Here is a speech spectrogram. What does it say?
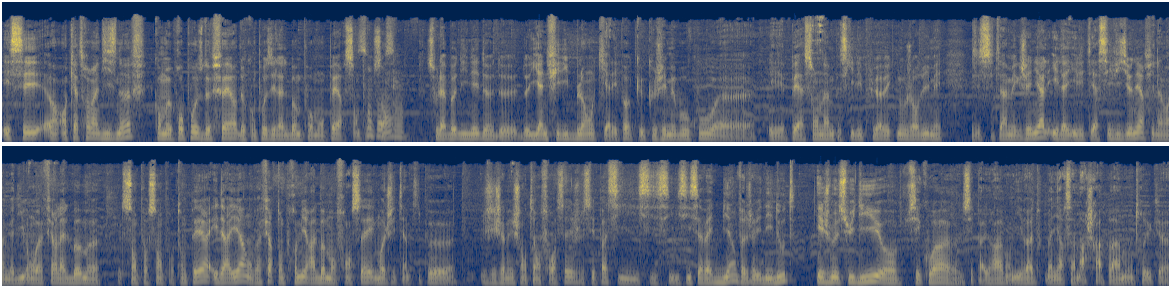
Et c'est en en 99 qu'on me propose de faire, de composer l'album pour mon père 100%. 100%. Sous la bonne idée de, Yann Philippe Blanc, qui à l'époque que, j'aimais beaucoup, euh, et paix à son âme parce qu'il est plus avec nous aujourd'hui, mais c'était un mec génial. Il, était assez visionnaire finalement. Il m'a dit on va faire l'album euh, 100% pour ton père, et derrière on va faire ton premier album en français. Et moi j'étais un petit peu, j'ai jamais chanté en français, je sais pas si, si, ça va être bien. Enfin j'avais des doutes. Et je me suis dit, oh, sais quoi, euh, c'est pas grave, on y va. De toute manière, ça marchera pas, mon truc. euh,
